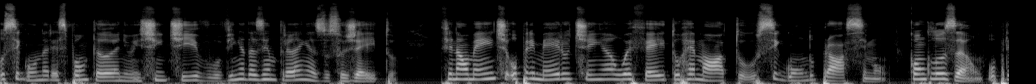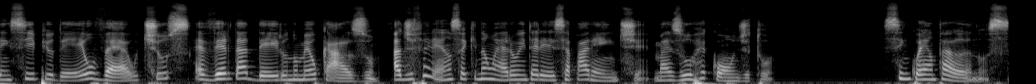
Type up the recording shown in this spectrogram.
O segundo era espontâneo, instintivo, vinha das entranhas do sujeito. Finalmente, o primeiro tinha o efeito remoto, o segundo próximo. Conclusão: o princípio de Helvétius é verdadeiro no meu caso. A diferença é que não era o interesse aparente, mas o recôndito. 50 anos.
